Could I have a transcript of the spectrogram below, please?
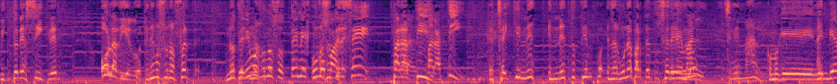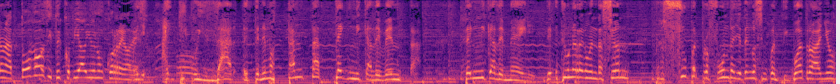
Victoria's Secret. Hola Diego, tenemos una oferta. No te- Tenemos no- unos sostenes unos Copa sostenes C para ti. Para ti. ¿Cachai? Que en, en estos tiempos, en alguna parte de tu ve cerebro, mal. Se ve mal. Como que le enviaron a todos y estoy copiado yo en un correo de Oye, eso. hay que cuidar. Eh, tenemos tanta técnica de venta, técnica de mail. Esta es una recomendación, pero súper profunda. Yo tengo 54 años,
